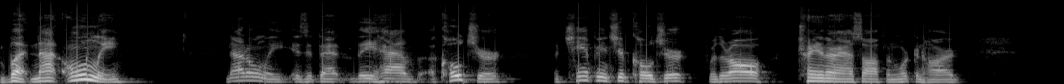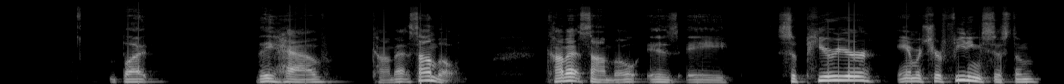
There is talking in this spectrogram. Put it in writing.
But not only, not only is it that they have a culture, a championship culture where they're all training their ass off and working hard, but they have combat sambo. Combat sambo is a superior amateur feeding system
